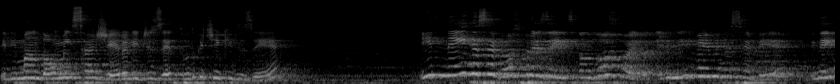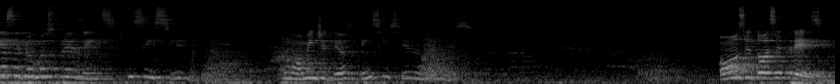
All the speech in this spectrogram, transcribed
Ele mandou um mensageiro lhe dizer tudo que tinha que dizer. E nem recebeu os presentes. Então, duas coisas. Ele nem veio me receber e nem recebeu meus presentes. Que insensível. Um homem de Deus bem sensível mesmo isso. 11, 12 e 13.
